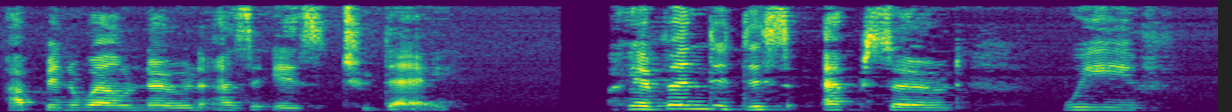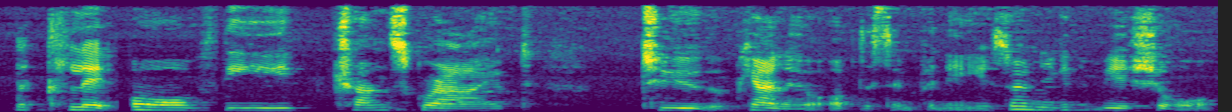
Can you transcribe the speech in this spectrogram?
have been well known as it is today. I have ended this episode with the clip of the transcribed to the piano of the symphony. It's only going to be a short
